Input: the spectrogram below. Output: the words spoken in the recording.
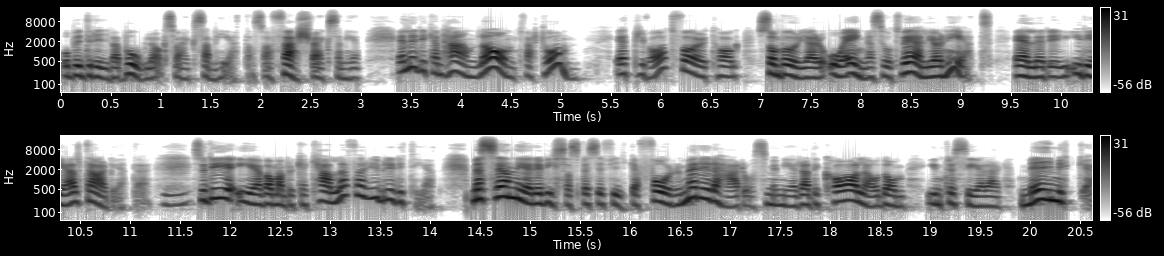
att bedriva bolagsverksamhet, alltså affärsverksamhet. Eller det kan handla om tvärtom ett privat företag som börjar att ägna sig åt välgörenhet eller ideellt arbete. Mm. Så det är vad man brukar kalla för hybriditet. Men sen är det vissa specifika former i det här då som är mer radikala och de intresserar mig mycket.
